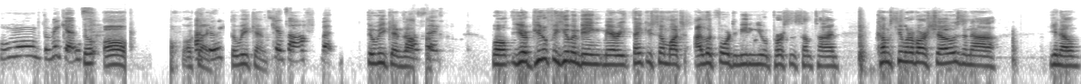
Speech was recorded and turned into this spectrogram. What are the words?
Mm, the weekends. The, oh, okay. After we- The weekends. Weekends off, but The weekends off. Well, you're a beautiful human being, Mary. Thank you so much. I look forward to meeting you in person sometime. Come see one of our shows, and uh, you know,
